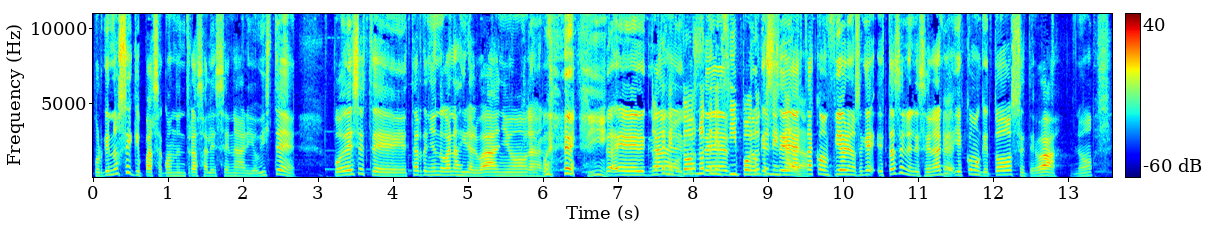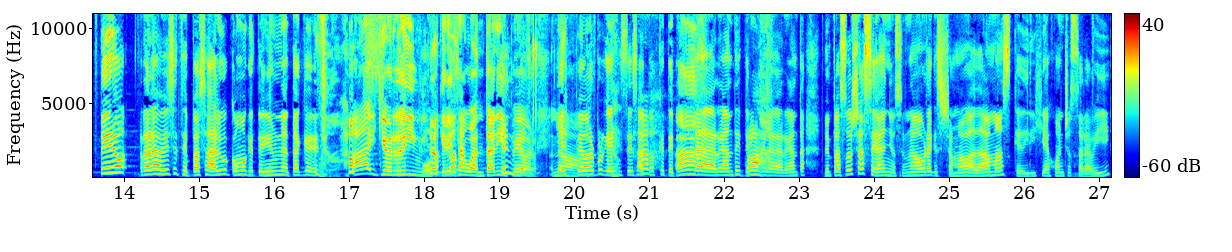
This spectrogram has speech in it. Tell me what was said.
porque no sé qué pasa cuando entras al escenario, ¿viste? Podés este, estar teniendo ganas de ir al baño, te Claro. podés- Sí. eh, No tenés tos, no tenés hipo, no tenés sea, nada. Estás con fiebre, no sé qué. Estás en el escenario Eh. y es como que todo se te va, ¿no? Pero raras veces te pasa algo como que te viene un ataque de tos. Ay, qué horrible. Querés aguantar y es peor. Y es No. peor porque es esa tos que te pica Ah. la garganta y te Ah. pica la garganta. Me pasó ya hace años en una obra que se llamaba Damas, que dirigía Juancho Sarabí.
